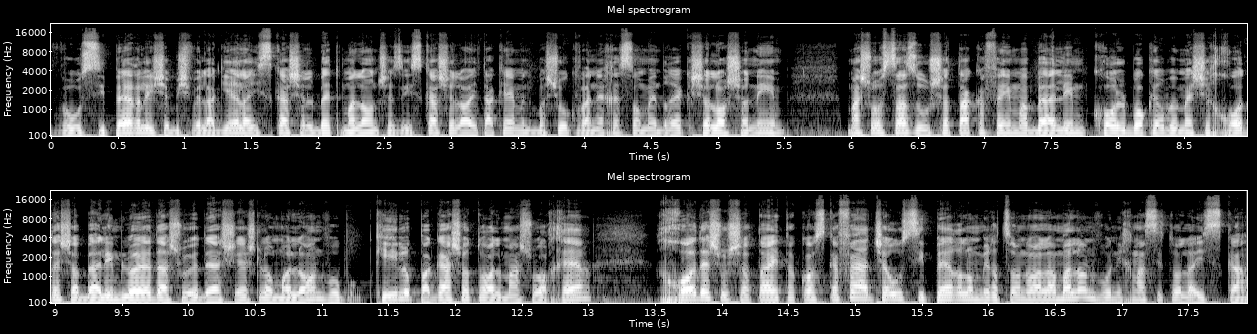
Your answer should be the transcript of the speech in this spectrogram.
והוא סיפר לי שבשביל להגיע לעסקה של בית מלון, שזו עסקה שלא הייתה קיימת בשוק, והנכס עומד ריק שלוש שנים, מה שהוא עשה זה הוא שתה קפה עם הבעלים כל בוקר במשך חודש, הבעלים לא ידע שהוא יודע שיש לו מלון, והוא כאילו פגש אותו על משהו אחר. חודש הוא שתה את הכוס קפה עד שהוא סיפר לו מרצונו על המלון והוא נכנס איתו לעסקה.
